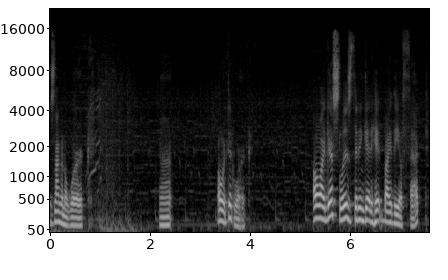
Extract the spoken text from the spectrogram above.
It's not gonna work. Uh, oh, it did work. Oh, I guess Liz didn't get hit by the effect.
